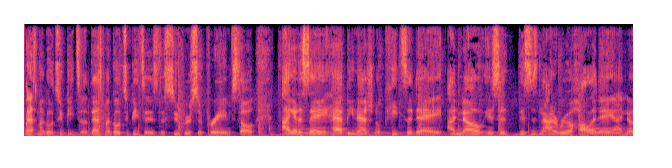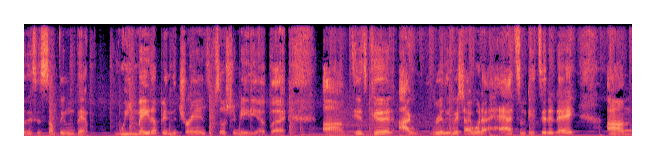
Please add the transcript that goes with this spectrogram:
that's my go-to pizza. That's my go-to pizza is the Super Supreme. So I gotta say, Happy National Pizza Day. I know it's a, this is not a real holiday. I know this is something that we made up in the trends of social media, but um, it's good. I really wish I would have had some pizza today. Um,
